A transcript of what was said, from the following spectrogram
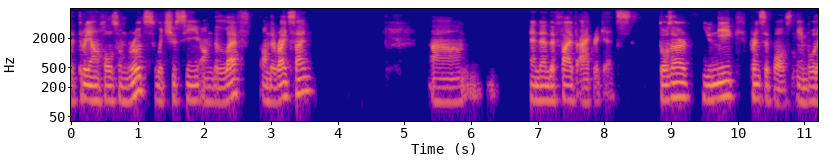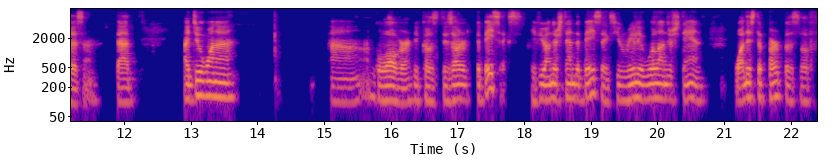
the three unwholesome roots, which you see on the left, on the right side, um, and then the five aggregates. Those are unique principles in Buddhism that I do want to uh, go over because these are the basics. If you understand the basics, you really will understand what is the purpose of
